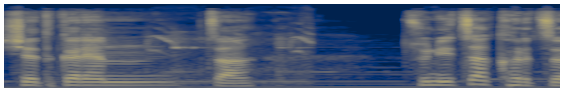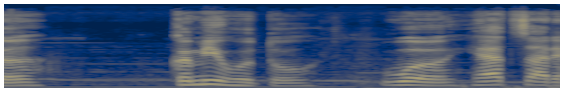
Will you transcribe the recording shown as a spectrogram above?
शेतकऱ्यांचा चुनीचा खर्च कमी होतो व ह्या चाऱ्या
